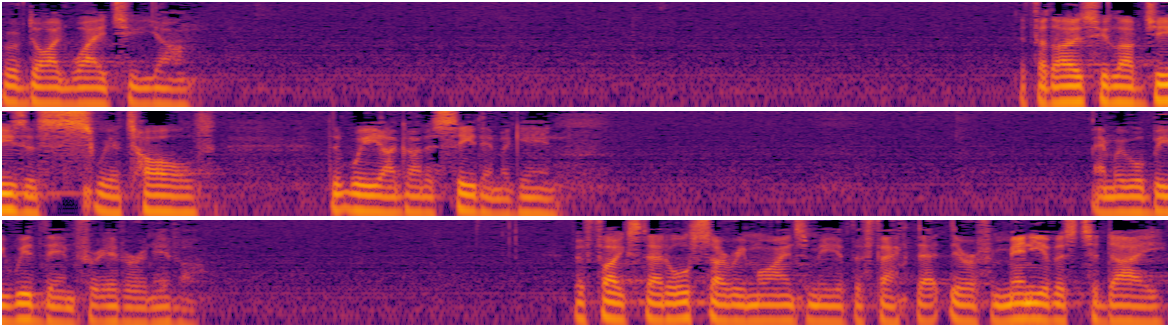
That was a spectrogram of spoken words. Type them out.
who have died way too young. But for those who love Jesus, we are told that we are going to see them again. And we will be with them forever and ever. But, folks, that also reminds me of the fact that there are for many of us today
